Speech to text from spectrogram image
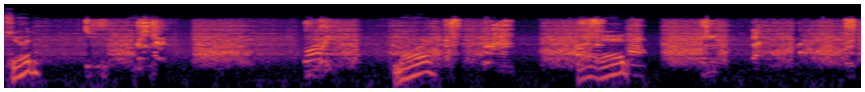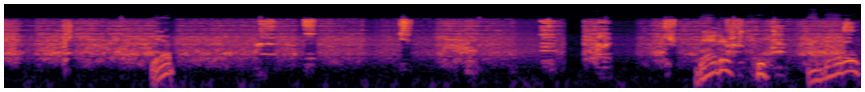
Should? More? Go ahead. Yep. Better? better?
